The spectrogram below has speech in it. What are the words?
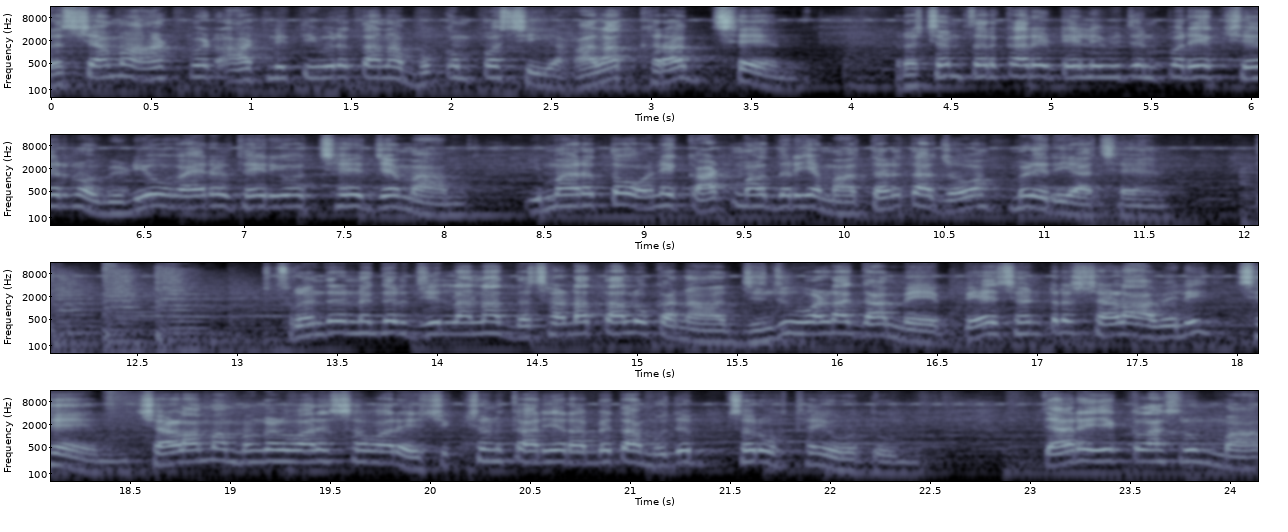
રશિયામાં આઠ પોઈન્ટ આઠની તીવ્રતાના ભૂકંપ પછી હાલાત ખરાબ છે. રશિયન સરકારી ટેલિવિઝન પર એક શહેરનો વીડિયો વાયરલ થઈ રહ્યો છે જેમાં ઇમારતો અને કાટમાળ દરિયામાં તરતા જોવા મળી રહ્યા છે. સુરેન્દ્રનગર જિલ્લાના દસાડા તાલુકાના ઝીંઝુવાડા ગામે બે સેન્ટર શાળા આવેલી છે. શાળામાં મંગળવારે સવારે શિક્ષણ કાર્ય રાબેતા મુજબ શરૂ થયું હતું. ત્યારે એક ક્લાસરૂમમાં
